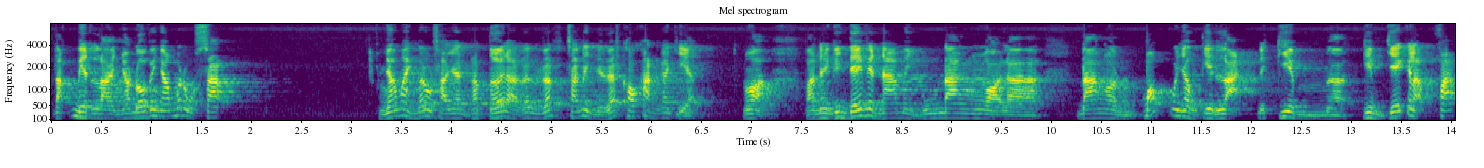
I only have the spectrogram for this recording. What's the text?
Đặc biệt là nhóm đối với nhóm bất động sản nhóm ngành bất động sản dần sắp tới là rất, rất xác định là rất khó khăn các chị ạ. Đúng không ạ? Và nền kinh tế Việt Nam mình cũng đang gọi là đang còn bóc cái dòng tiền lại để kiềm à, kiềm chế cái lạm phát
